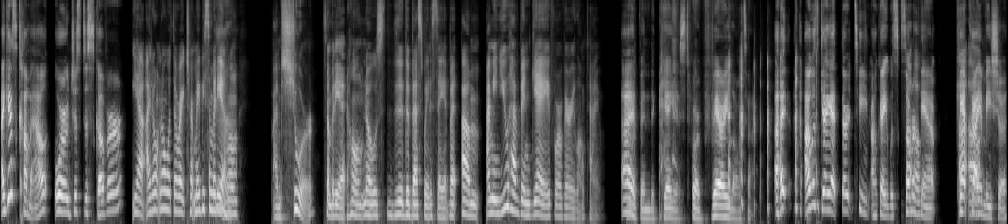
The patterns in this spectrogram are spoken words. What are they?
I guess come out or just discover. Yeah, I don't know what the right term. Maybe somebody at home. I'm sure somebody at home knows the the best way to say it. But um, I mean, you have been gay for a very long time. I have been the gayest for a very long time. I I was gay at 13. Okay, it was summer Uh-oh. camp, Camp Uh-oh. Kayamisha,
